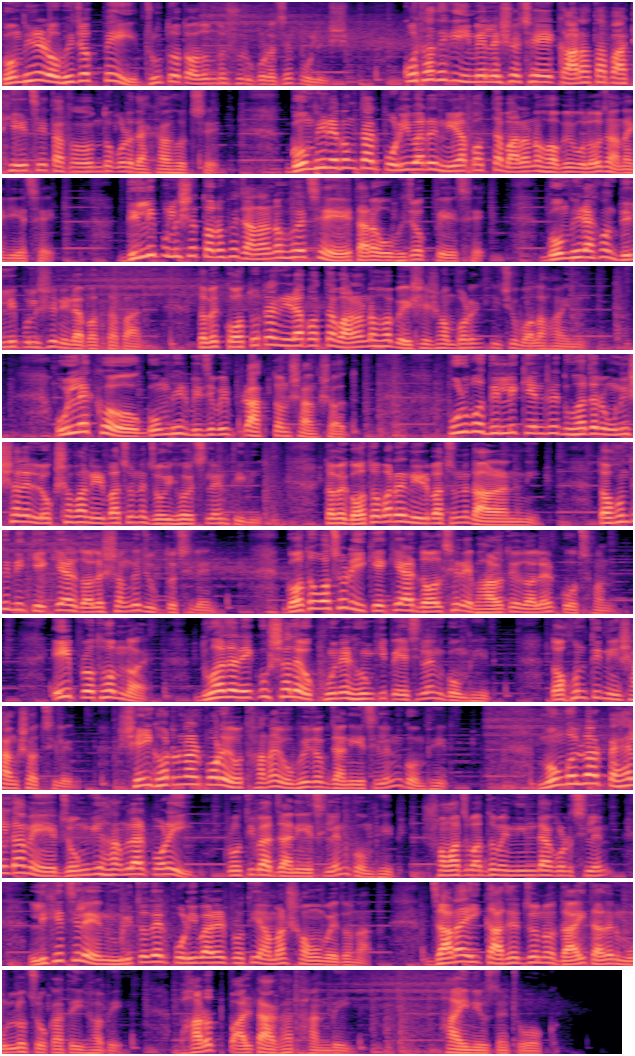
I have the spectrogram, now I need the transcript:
গম্ভীরের অভিযোগ পেয়েই দ্রুত তদন্ত শুরু করেছে পুলিশ। কোথা থেকে ইমেল এসেছে, কারা তা পাঠিয়েছে, তা তদন্ত করে দেখা হচ্ছে। গম্ভীর এবং তার পরিবারের নিরাপত্তা বাড়ানো হবে বলেও জানা গিয়েছে। দিল্লি পুলিশের তরফে জানানো হয়েছে, তারা অভিযোগ পেয়েছে। গম্ভীর এখন দিল্লি পুলিশের নিরাপত্তা পান। তবে কতটা নিরাপত্তা বাড়ানো হবে, সে সম্পর্কে কিছু বলা হয়নি। উল্লেখ্য, গম্ভীর বিজেপির প্রাক্তন সাংসদ। পূর্ব দিল্লি কেন্দ্রে দু হাজার উনিশ সালের লোকসভা নির্বাচনে জয়ী হয়েছিলেন তিনি। তবে গতবারের নির্বাচনে দাঁড়াননি। তখন তিনি কেকেআর দলের সঙ্গে যুক্ত ছিলেন। গত বছরই কেকেআর দল ছেড়ে ভারতীয় দলের কোচ হন। এই প্রথম নয় দু সালেও খুনের হুমকি পেয়েছিলেন গম্ভীর। তখন তিনি সাংসদ ছিলেন। সেই ঘটনার পরেও থানায় অভিযোগ জানিয়েছিলেন গম্ভীর। মঙ্গলবার পেহেলগামে জঙ্গি হামলার পরেই প্রতিবাদ জানিয়েছিলেন গম্ভীর। সমাজ মাধ্যমে নিন্দা করেছিলেন। লিখেছিলেন, মৃতদের পরিবারের প্রতি আমার সমবেদনা। যারা এই কাজের জন্য দায়ী, তাদের মূল্য চোকাতেই হবে। ভারত পাল্টা আঘাত হানবেই। High news network.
